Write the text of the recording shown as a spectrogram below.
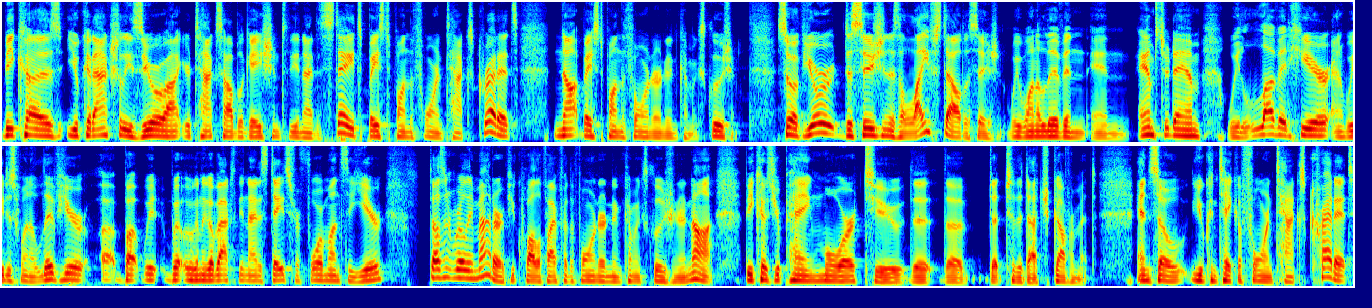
because you could actually zero out your tax obligation to the United States based upon the foreign tax credits, not based upon the foreign earned income exclusion. So if your decision is a lifestyle decision, we want to live in, in Amsterdam, we love it here, and we just want to live here, uh, but, we, but we're going to go back to the United States for four months a year, doesn't really matter if you qualify for the foreign earned income exclusion or not because you're paying more to the, the, the to the Dutch government. And so you can take a foreign tax credit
